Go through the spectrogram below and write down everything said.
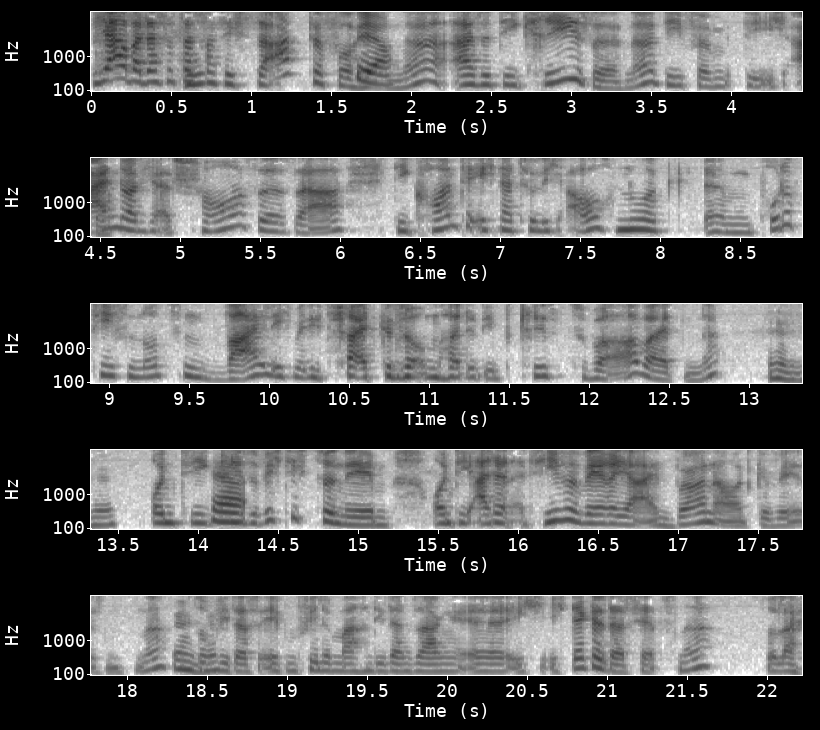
ja, aber das ist das, was ich sagte vorhin. Ja. Ne? Also die Krise, ne, die, für, die ich eindeutig als Chance sah, die konnte ich natürlich auch nur ähm, produktiv nutzen, weil ich mir die Zeit genommen hatte, die Krise zu bearbeiten. Ne? Mhm. Und die Krise ja. wichtig zu nehmen. Und die Alternative wäre ja ein Burnout gewesen. Ne? Mhm. So wie das eben viele machen, die dann sagen, äh, ich, ich deckel das jetzt, ne? solange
